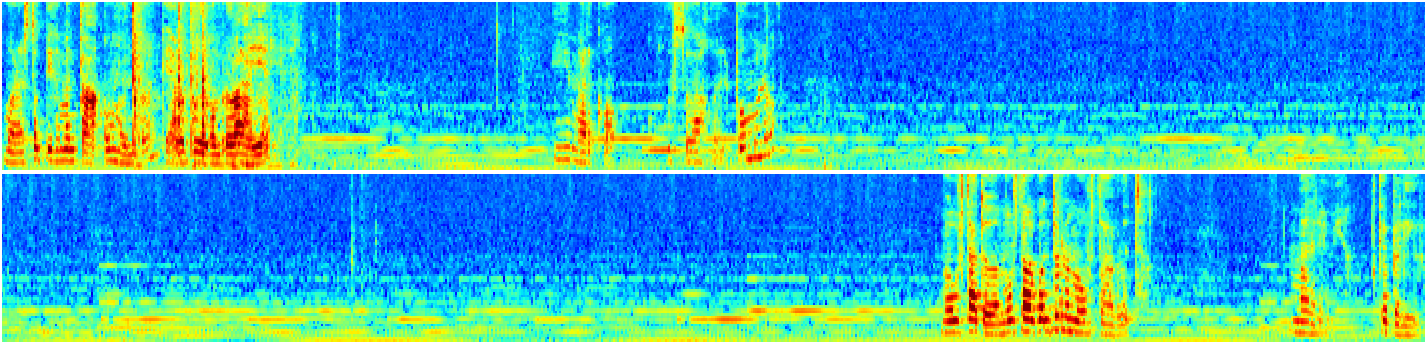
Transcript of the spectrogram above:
Bueno, esto pigmenta un montón, que ya lo pude comprobar ayer. Y marco justo bajo del pómulo. Gusta todo, me gusta el contorno, me gusta la brocha. Madre mía, qué peligro.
